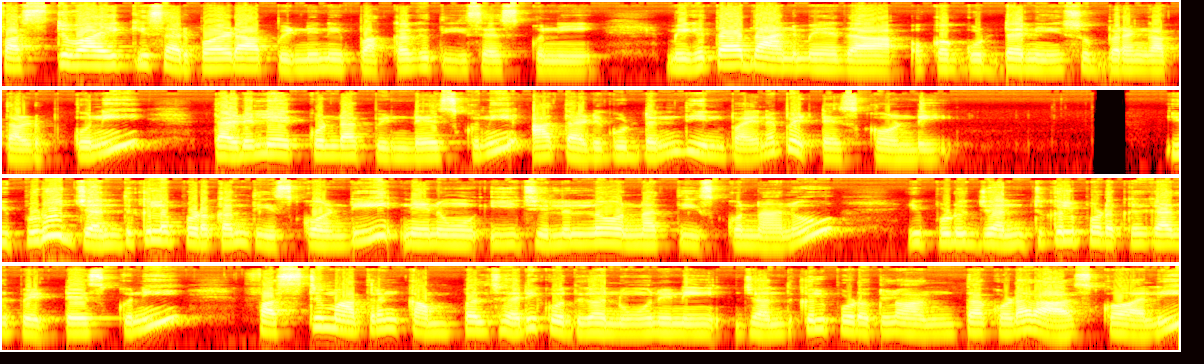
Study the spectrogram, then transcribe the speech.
ఫస్ట్ వాయికి సరిపడా పిండిని పక్కకు తీసేసుకుని మిగతా దాని మీద ఒక గుడ్డని శుభ్రంగా తడుపుకుని తడి లేకుండా పిండేసుకుని ఆ తడిగుడ్డని దీనిపైన పెట్టేసుకోండి. ఇప్పుడు జంతికల పుడకను తీసుకోండి. నేను ఈ చిల్లుల్లో ఉన్నది తీసుకున్నాను. ఇప్పుడు జంతికల పుడకకి అది పెట్టేసుకుని ఫస్ట్ మాత్రం కంపల్సరీ కొద్దిగా నూనెని జంతికల పుడకలో అంతా కూడా రాసుకోవాలి.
